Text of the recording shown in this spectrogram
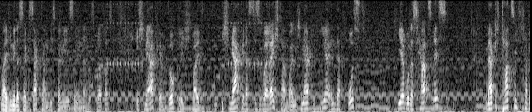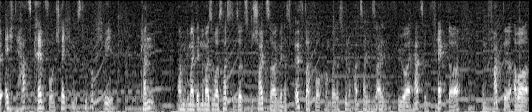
weil die mir das ja gesagt haben, wie es bei mir ist im Inneren des Körpers. Ich merke wirklich, weil ich merke, dass die sogar recht haben, weil ich merke hier in der Brust, hier wo das Herz ist, merke ich tatsächlich, ich habe echt Herzkrämpfe und Stechen. Es tut wirklich weh. Kann, haben gemeint, wenn du mal sowas hast, dann solltest du Bescheid sagen, wenn das öfter vorkommt, weil das können auch Anzeichen sein für Herzinfekte, Infarkte, aber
